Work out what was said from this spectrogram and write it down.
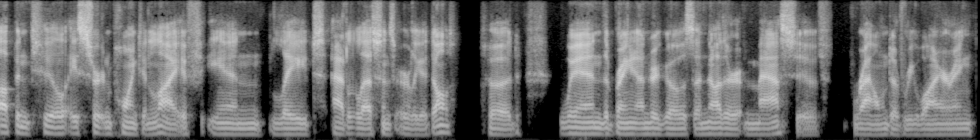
up until a certain point in life in late adolescence, early adulthood, when the brain undergoes another massive round of rewiring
